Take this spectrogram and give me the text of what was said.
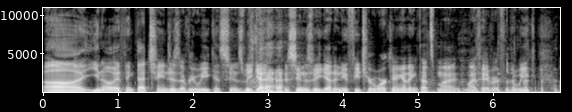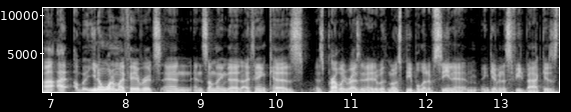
Uh, you know, I think that changes every week as soon as we get as soon as we get a new feature working. I think that's my my favorite for the week. Uh, I, you know, one of my favorites and and something that I think has has probably resonated with most people that have seen it and, and given us feedback is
